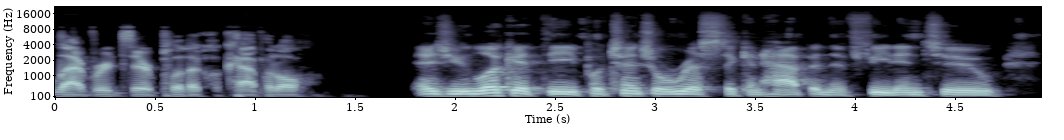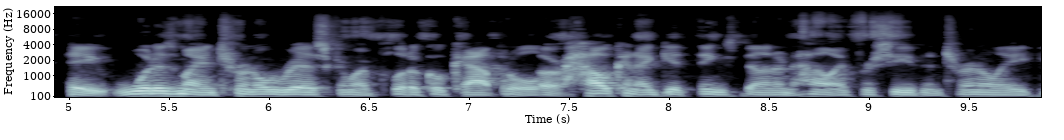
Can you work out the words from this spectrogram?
leverage their political capital as you look at the potential risks that can happen that feed into, hey, what is my internal risk or my political capital, or how can I get things done and how I perceive internally?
